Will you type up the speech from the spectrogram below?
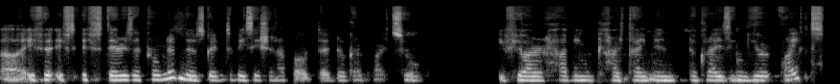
uh, if if if there is a problem, there's going to be a session about the Docker part. So if you are having hard time in Dockerizing your files,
